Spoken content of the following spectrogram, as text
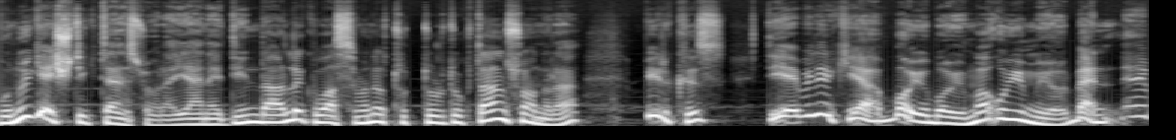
bunu geçtikten sonra yani dindarlık vasfını tutturduktan sonra bir kız diyebilir ki ya boyu boyuma uyumuyor. Ben e,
